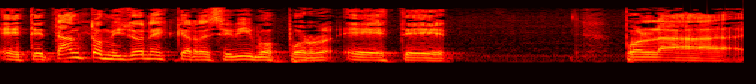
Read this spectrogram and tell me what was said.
Este, tantos millones que recibimos por este por la,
